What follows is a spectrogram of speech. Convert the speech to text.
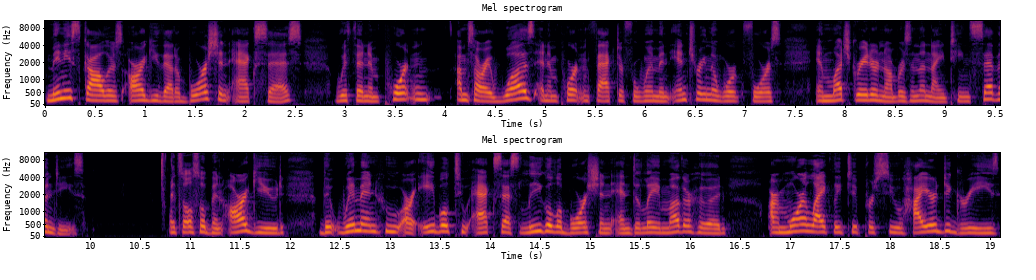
Many scholars argue that abortion access with an important I'm sorry, was an important factor for women entering the workforce in much greater numbers in the 1970s. It's also been argued that women who are able to access legal abortion and delay motherhood are more likely to pursue higher degrees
